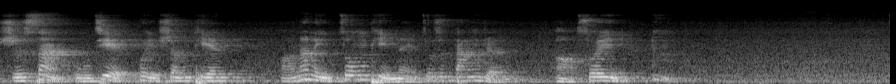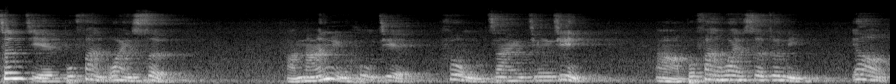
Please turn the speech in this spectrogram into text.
十善五戒会升天啊。那你中品呢，就是当人啊，所以。贞洁不犯外色，啊，男女互戒，奉斋精进，啊，不犯外色，就你要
